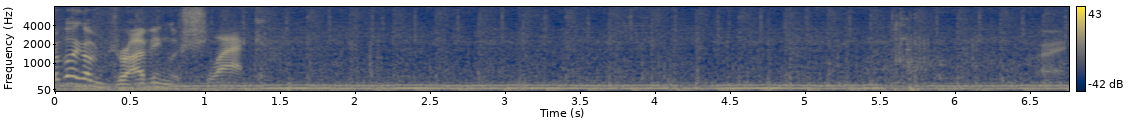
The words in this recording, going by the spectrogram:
if like I'm driving with Schlack? Alright.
